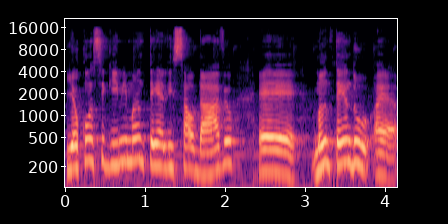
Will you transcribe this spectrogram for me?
e eu consegui me manter ali saudável, é, mantendo é,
